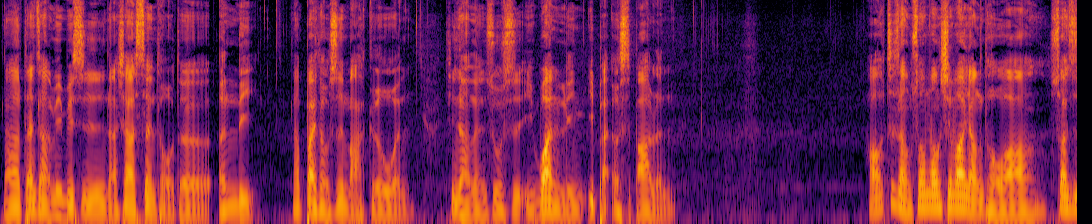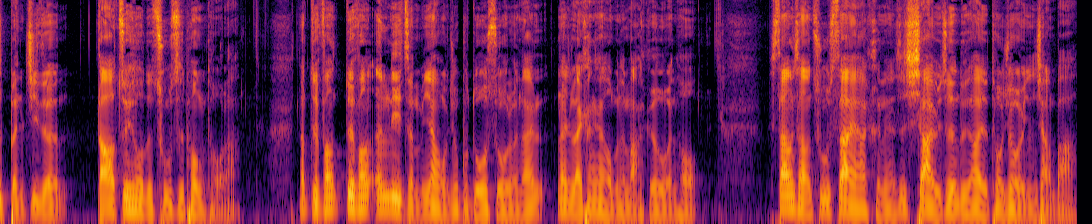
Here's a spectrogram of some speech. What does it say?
那单场 MVP 是拿下胜投的恩利，那败投是马格文，进场人数是一万零一百二十八人。好，这场双方先发羊头啊，算是本季的打到最后的初次碰头啦。那对方对方恩利怎么样，我就不多说了。那那就来看看我们的马格文吼。上一场初赛啊，可能是下雨真的对他的投球有影响吧。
